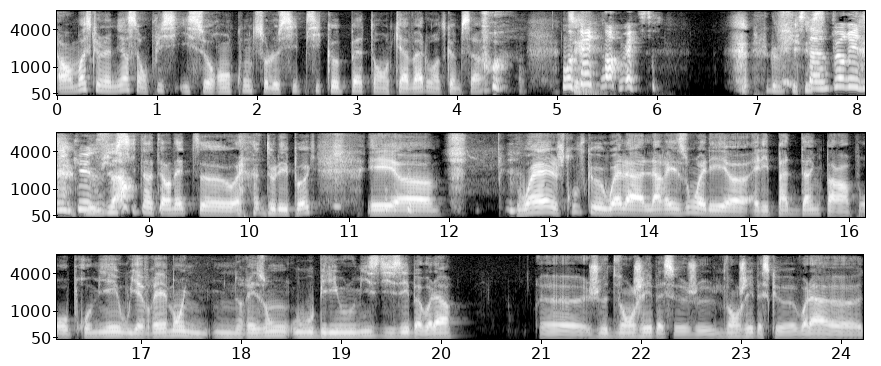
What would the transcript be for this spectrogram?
Alors, moi, ce que j'aime bien, c'est en plus, il se rend compte sur le site psychopathe en cavale ou un truc comme ça. Ouais, non, mais c'est le vieux, c'est un peu le ridicule, vieux ça. site internet euh, de l'époque. Et ouais, je trouve que ouais, la, la raison, elle est, elle est pas dingue par rapport au premier où il y a vraiment une, une raison où Billy Loomis disait bah voilà. Euh, je veux te venger parce que je veux te venger parce que voilà euh,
